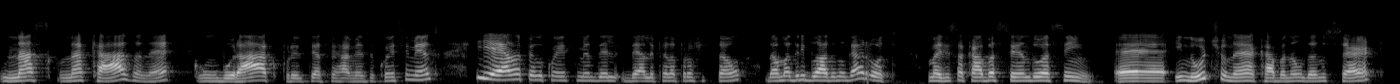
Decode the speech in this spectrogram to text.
nas, na casa, né? Com um buraco, por ele ter as ferramentas e o conhecimento, e ela, pelo conhecimento dele, dela e pela profissão, dá uma driblada no garoto mas isso acaba sendo assim é, inútil, né? Acaba não dando certo.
